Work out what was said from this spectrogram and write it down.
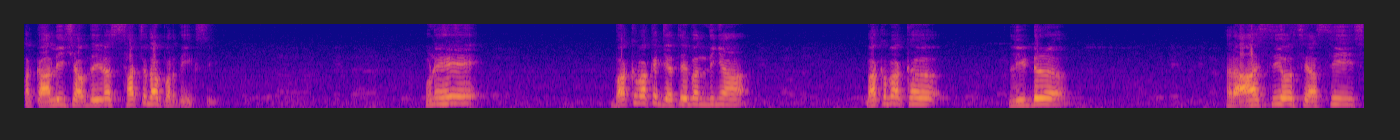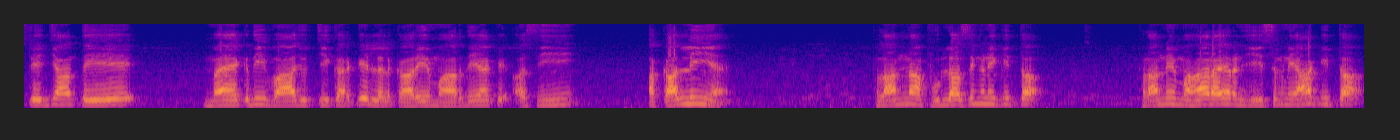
ਅਕਾਲੀ ਸ਼ਬਦ ਜਿਹੜਾ ਸੱਚ ਦਾ ਪ੍ਰਤੀਕ ਸੀ। ਹੁਣ ਇਹ ਵੱਖ-ਵੱਖ ਜਥੇਬੰਦੀਆਂ ਵੱਖ-ਵੱਖ ਲੀਡਰ ਰਾਜਸੀ ਔਰ ਸਿਆਸੀ ਸਟੇਜਾਂ ਤੇ ਮੈਕ ਦੀ ਆਵਾਜ਼ ਉੱਚੀ ਕਰਕੇ ਲਲਕਾਰੇ ਮਾਰਦੇ ਆ ਕਿ ਅਸੀਂ ਅਕਾਲੀ ਆ ਫਲਾਨਾ ਫੂਲਾ ਸਿੰਘ ਨੇ ਕੀਤਾ, ਫਲਾਨੇ ਮਹਾਰਾਜਾ ਰਣਜੀਤ ਸਿੰਘ ਨੇ ਆਹ ਕੀਤਾ।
